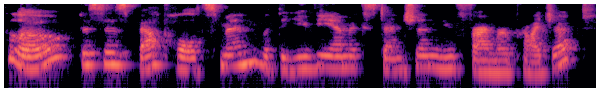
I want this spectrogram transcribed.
Hello, this is Beth Holtzman with the UVM Extension New Farmer Project.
